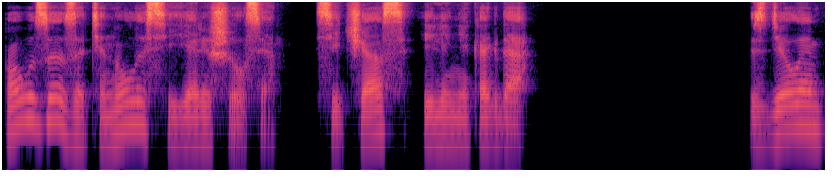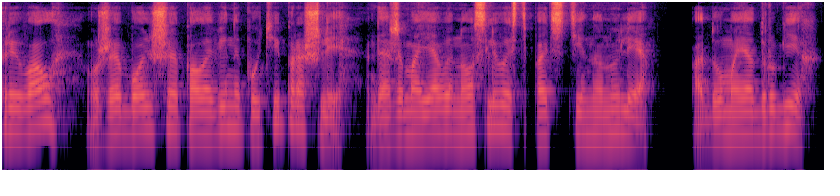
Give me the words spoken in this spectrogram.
Пауза затянулась, и я решился. Сейчас или никогда. «Сделаем привал. Уже больше половины пути прошли. Даже моя выносливость почти на нуле. Подумай о других».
